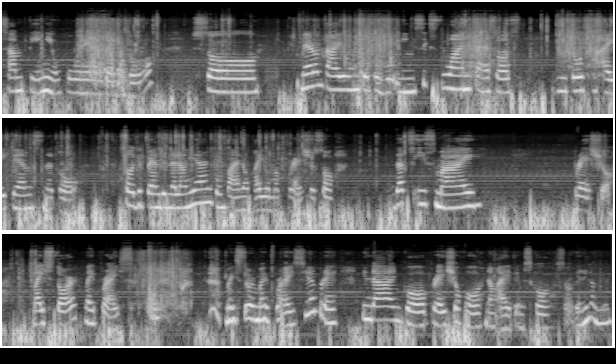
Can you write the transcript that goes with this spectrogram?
something yung punin ng ganito. So, meron tayong tutubuing 61 pesos dito sa items na to. So, depende na lang yan kung paano kayo magpresyo. So, that is my presyo. My store, my price. my store, my price. Siyempre, tindahan ko, presyo ko ng items ko. So, ganun lang yun.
